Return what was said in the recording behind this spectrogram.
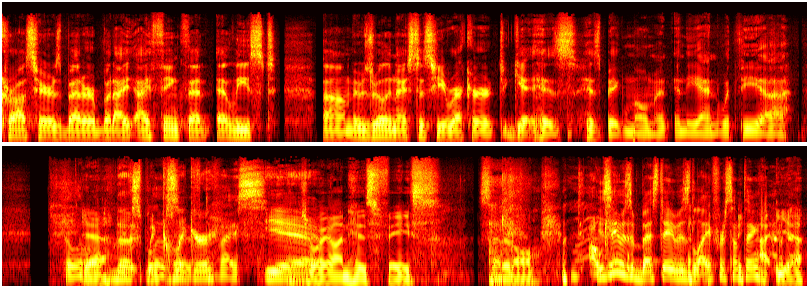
crosshairs better, but I, I think that at least um, it was really nice to see Wrecker to get his his big moment in the end with the uh, the little Yeah. The- the clicker. device. yeah The joy on his face said it all. You say it was the best day of his life or something? I- yeah.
